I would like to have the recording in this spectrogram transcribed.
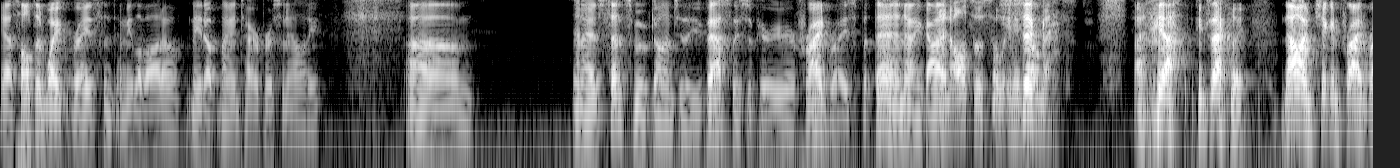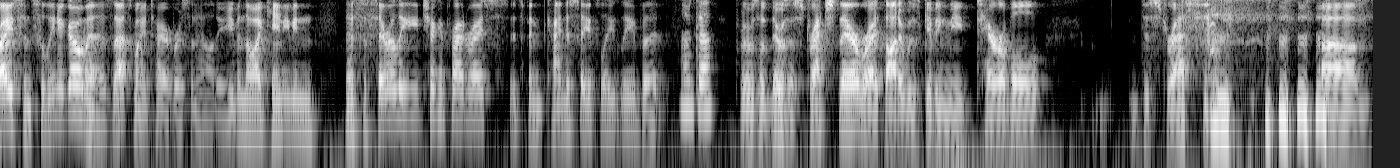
Yeah, salted white rice and Demi Lovato made up my entire personality. Um, and I have since moved on to the vastly superior fried rice, but then I got And also Selena Sick. Gomez. Uh, yeah, exactly. Now I'm chicken fried rice and Selena Gomez. That's my entire personality. Even though I can't even necessarily eat chicken fried rice, it's been kind of safe lately. But Okay. there was a, there was a stretch there where I thought it was giving me terrible distress. um,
